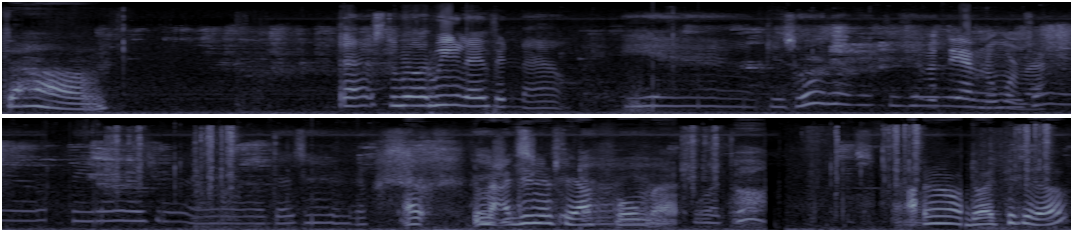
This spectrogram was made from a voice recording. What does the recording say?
Damn. That's the world we live in now. Yeah, just hold on. But they have no more match. I, imagine if they have full match. I don't know. Do I pick it up?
